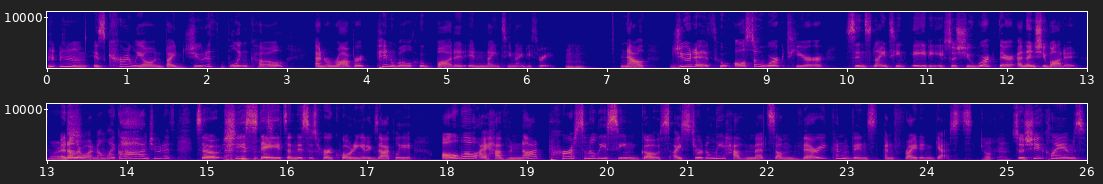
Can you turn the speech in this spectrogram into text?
is currently owned by Judith Blincow and Robert Pinwill, who bought it in 1993. Now, Judith, who also worked here since 1980, so she worked there and then she bought it. Nice. Another one. I'm like, ah, Judith. So she states, and this is her quoting it exactly. Although I have not personally seen ghosts, I certainly have met some very convinced and frightened guests. Okay. So she claims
